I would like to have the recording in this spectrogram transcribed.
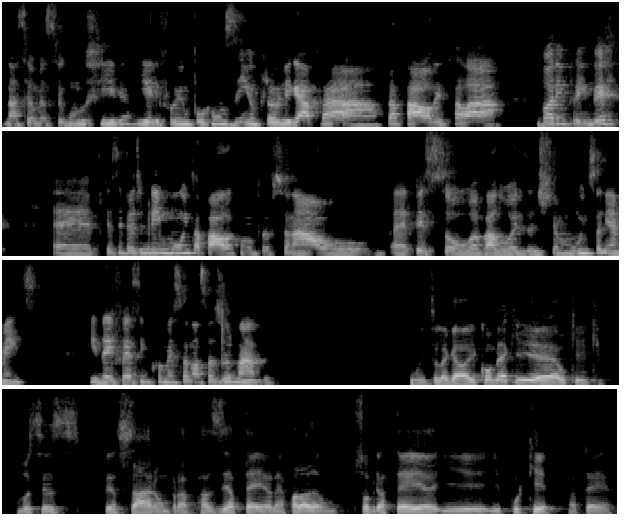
nasceu meu segundo filho e ele foi um empurrãozinho para eu ligar para a Paula e falar: bora empreender? É, porque eu sempre admirei muito a Paula como profissional, é, pessoa, valores, a gente tinha muitos alinhamentos. E daí foi assim que começou a nossa jornada. Muito legal. E como é que é? O que, que vocês pensaram para fazer a TEA, né? Fala sobre a TEA e, e por que a TEA.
